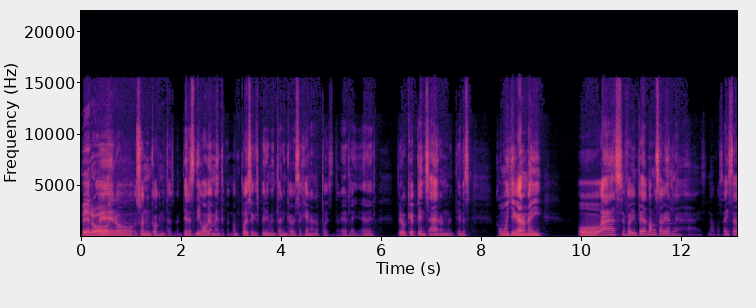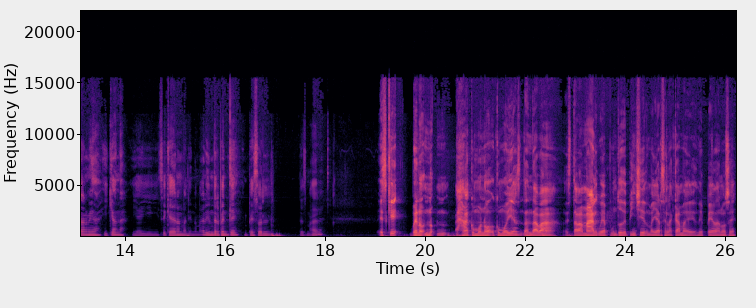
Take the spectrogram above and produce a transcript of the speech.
Pero, Pero son incógnitas, ¿me entiendes? Digo, obviamente, pues no puedes experimentar en cabeza ajena, no puedes traer la idea de él. Pero ¿qué pensaron, ¿me entiendes? ¿Cómo llegaron ahí? O, ah, se fue bien peda, vamos a verla. Ah, no, pues ahí está dormida. ¿Y qué onda? Y ahí se quedaron valiendo madre y de repente empezó el desmadre. es que, bueno, no, ajá, como no, como ella andaba, estaba mal, güey, a punto de pinche desmayarse en la cama de, de peda, no sé.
